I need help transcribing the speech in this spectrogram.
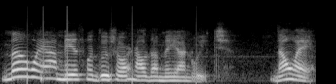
Não é a mesma do Jornal da Meia-Noite. Não é.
